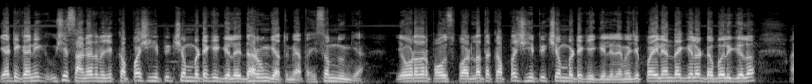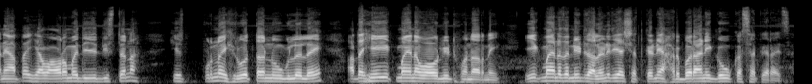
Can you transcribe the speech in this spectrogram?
या ठिकाणी विशेष सांगायचं म्हणजे कपाशी हे पीक शंभर टक्के गेलं धरून घ्या तुम्ही आता हे समजून घ्या. एवढा जर पाऊस पडला तर कपाशी हे पीक शंभर टक्के गेलेलं आहे. म्हणजे पहिल्यांदा गेलं डबल गेलं आणि आता ह्या वावरामध्ये जे दिसतं ना हे पूर्ण हिरवं तण उगलेलं आहे. आता हे एक महिना वावर नीट होणार नाही. एक महिना जर नीट झालं नाही तर या शेतकऱ्याने हरभरा आणि गहू कसा पेरायचा?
